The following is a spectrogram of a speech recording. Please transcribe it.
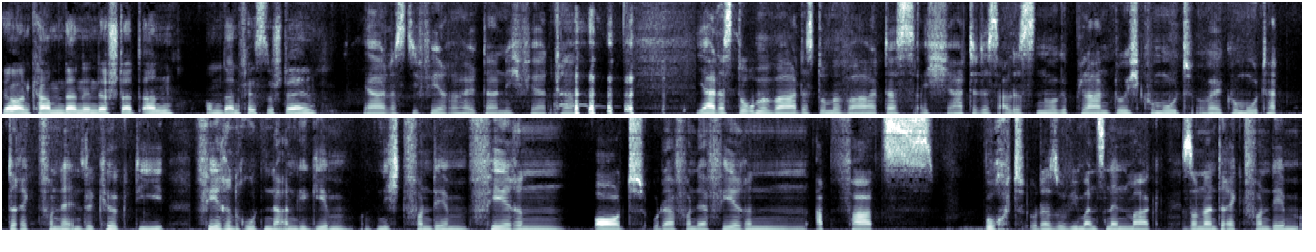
Ja, und kamen dann in der Stadt an, um dann festzustellen. Ja, dass die Fähre halt da nicht fährt. Ne? ja, das Dumme war, das Dumme war, dass ich hatte das alles nur geplant durch Komoot, weil Komoot hat direkt von der Insel Kirk die Fährenrouten da angegeben und nicht von dem Fährenort oder von der Fährenabfahrtsbucht oder so, wie man es nennen mag, sondern direkt von dem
